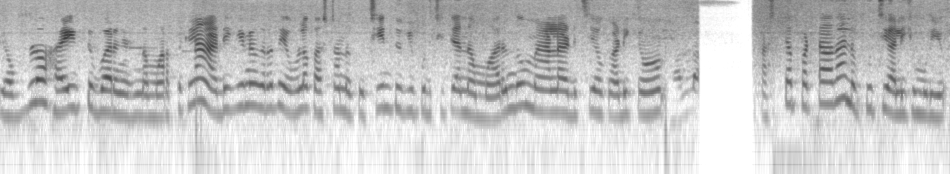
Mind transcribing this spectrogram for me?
எவ்வளோ ஹைட்டு பாருங்கள் இந்த மரத்துக்குலாம் அடிக்கணுங்கிறது எவ்வளோ கஷ்டம். அந்த குச்சியும் தூக்கி பிடிச்சிட்டு அந்த மருந்தும் மேலே அடித்து அடிக்கும். கஷ்டப்பட்டால் தான் இந்த பூச்சி அழிக்க முடியும்.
